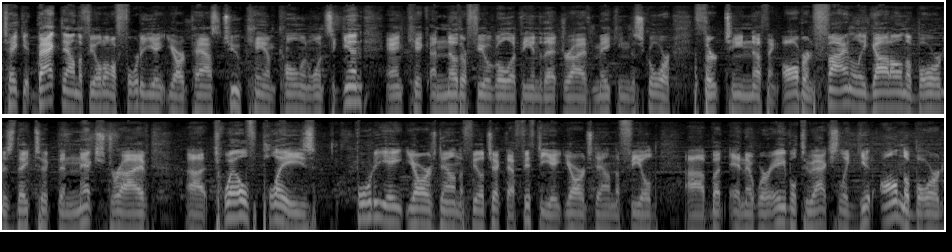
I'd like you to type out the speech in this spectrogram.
take it back down the field on a 48 yard pass to Cam Coleman once again and kick another field goal at the end of that drive, making the score 13 0. Auburn finally got on the board as they took the next drive. Uh, 12 plays 48 yards down the field. Check that, 58 yards down the field. Uh, but and we're able to actually get on the board.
